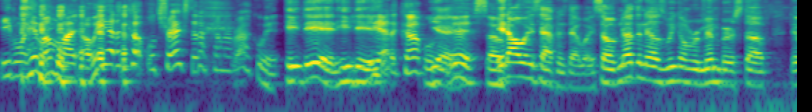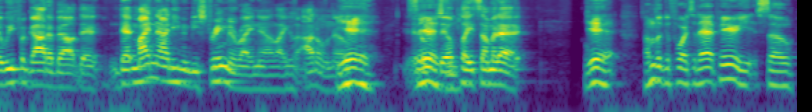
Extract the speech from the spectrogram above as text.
even with him, I'm like, oh, he had a couple tracks that I kind of rock with. He did. He did. He had a couple, yeah, so- it always happens that way. So if nothing else, we gonna remember stuff that we forgot about that that might not even be streaming right now. Like I don't know. Yeah, they'll play some of that. Yeah, I'm looking forward to that period. So,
